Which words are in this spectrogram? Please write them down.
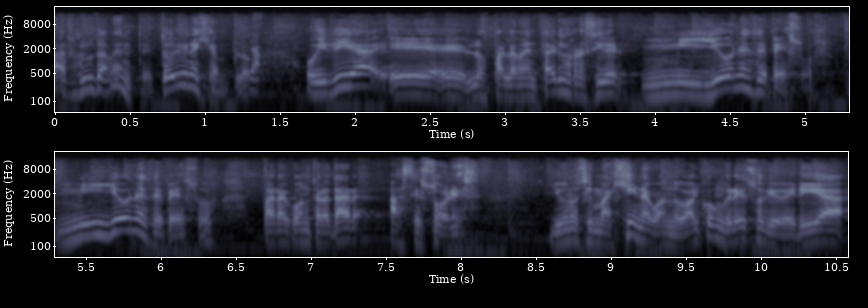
absolutamente. Te doy un ejemplo. Hoy día eh, eh, los parlamentarios reciben millones de pesos, millones de pesos para contratar asesores. Y uno se imagina cuando va al Congreso que vería,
